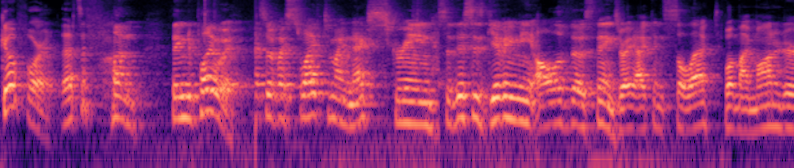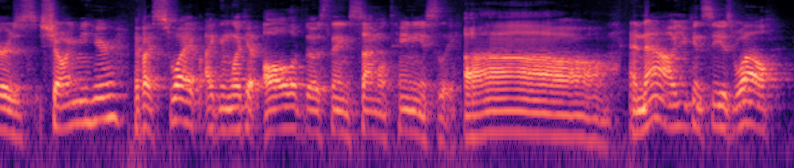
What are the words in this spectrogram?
Go for it. That's a fun thing to play with. So if I swipe to my next screen, so this is giving me all of those things, right? I can select what my monitor is showing me here. If I swipe, I can look at all of those things simultaneously. Oh. And now you can see as well,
